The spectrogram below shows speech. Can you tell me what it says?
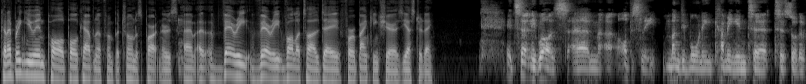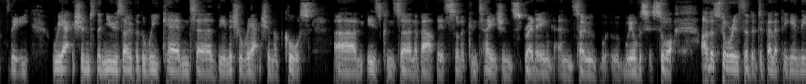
Can I bring you in, Paul? Paul Kavanagh from Patronus Partners. Um, a, very, very volatile day for banking shares yesterday. It certainly was. Um, uh, obviously, Monday morning coming into to sort of the reaction to the news over the weekend, uh, the initial reaction, of course, um, is concern about this sort of contagion spreading. And so we obviously saw other stories that are developing in the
